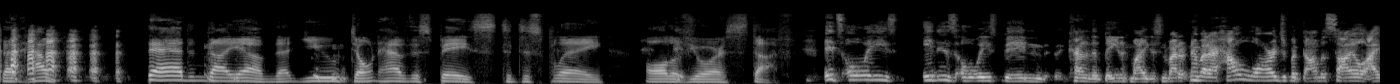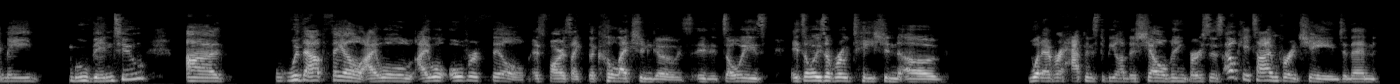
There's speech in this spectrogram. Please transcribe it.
that how saddened I am that you don't have the space to display all of your stuff. it's always it has always been kind of the bane of my existence. No matter no matter how large of a domicile I may move into, uh, without fail, I will I will overfill as far as like the collection goes. It, it's always it's always a rotation of whatever happens to be on the shelving versus okay, time for a change, and then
